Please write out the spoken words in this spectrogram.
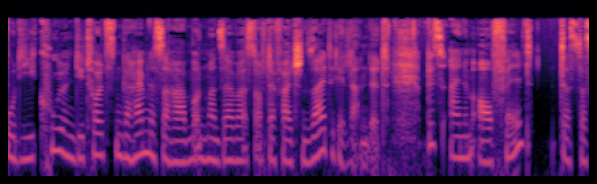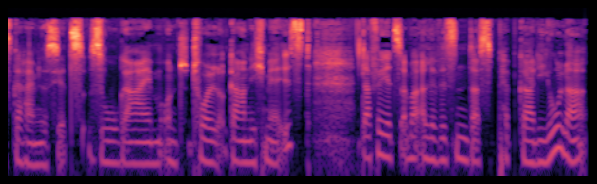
wo die Coolen die tollsten Geheimnisse haben und man selber ist auf der falschen Seite gelandet. Bis einem auffällt, dass das Geheimnis jetzt so geheim und toll gar nicht mehr ist. Dafür jetzt aber alle wissen, dass Pep Guardiola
